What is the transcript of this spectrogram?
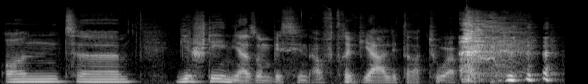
Und äh, wir stehen ja so ein bisschen auf Trivialliteratur.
